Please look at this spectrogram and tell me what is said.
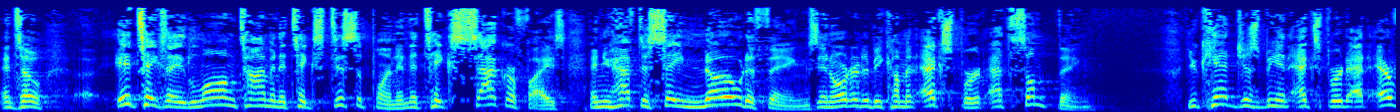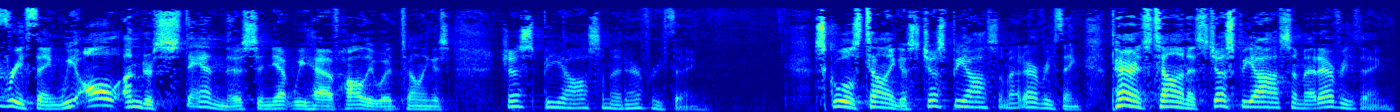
And so uh, it takes a long time and it takes discipline and it takes sacrifice, and you have to say no to things in order to become an expert at something. You can't just be an expert at everything. We all understand this, and yet we have Hollywood telling us, just be awesome at everything. Schools telling us, just be awesome at everything. Parents telling us, just be awesome at everything.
